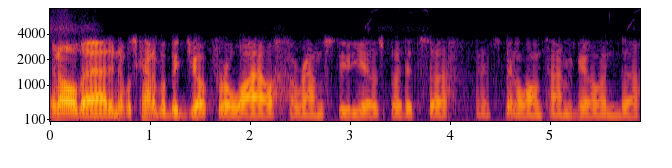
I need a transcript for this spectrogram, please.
and all that, and it was kind of a big joke for a while around the studios. But it's uh, it's been a long time ago, and uh,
